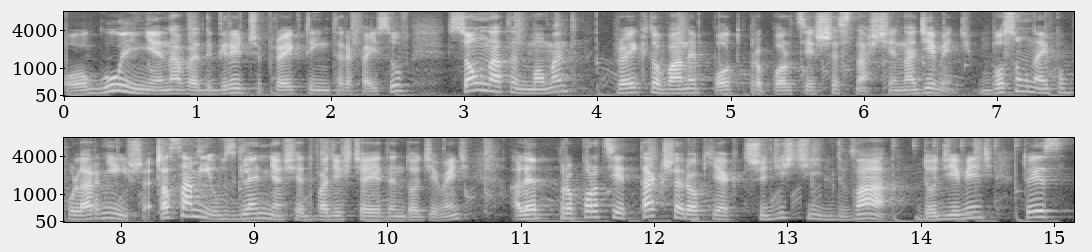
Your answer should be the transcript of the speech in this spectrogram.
ogólnie nawet gry czy projekty interfejsów są na ten moment projektowane pod proporcje 16 na 9, bo są najpopularniejsze. Czasami uwzględnia się 21 do 9, ale proporcje tak szerokie jak 32 do 9 to jest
